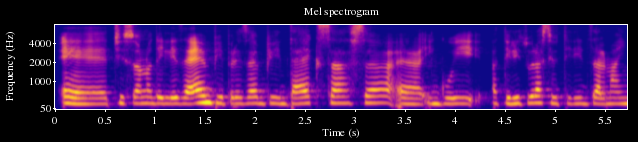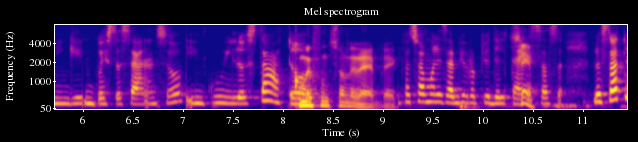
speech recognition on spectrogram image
e ci sono degli esempi, per esempio in Texas, eh, in cui addirittura si utilizza il mining in questo senso, in cui lo Stato... Come funzionerebbe? Facciamo l'esempio proprio del Sì. Texas. Lo Stato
